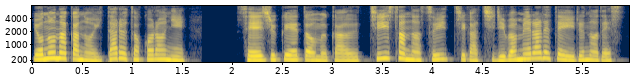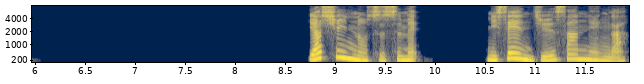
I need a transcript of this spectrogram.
世の中の至るところに成熟へと向かう小さなスイッチが散りばめられているのです。野心のすすめ2013年が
